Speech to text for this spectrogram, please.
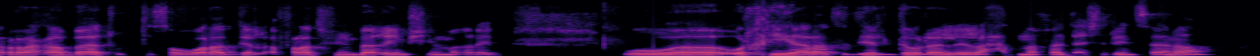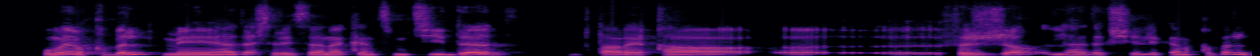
الرغبات والتصورات ديال الأفراد فين باغي يمشي المغرب والخيارات ديال الدولة اللي لاحظنا في هاد 20 سنة. ومن قبل mais هاد 20 سنة كانت امتداد بطريقة آه، فجة لهذاك الشيء اللي كان قبل.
